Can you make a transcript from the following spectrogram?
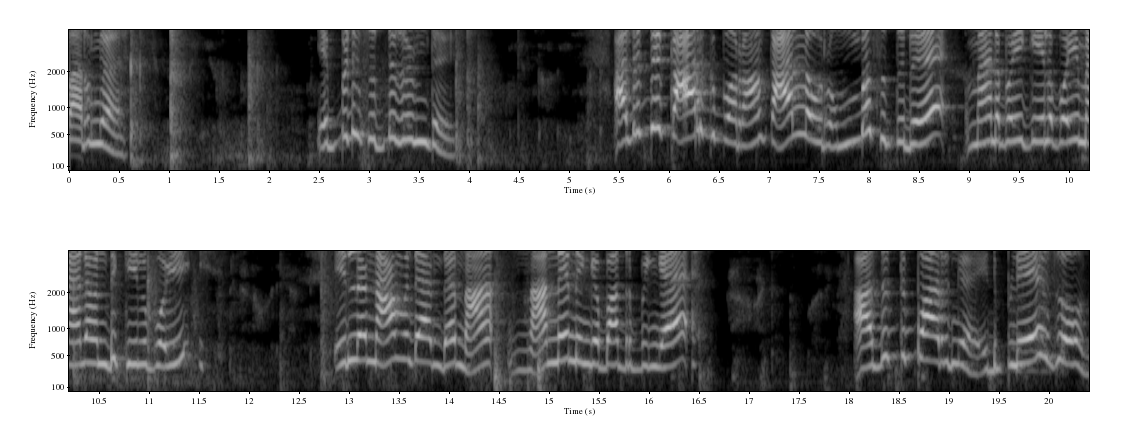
பாருங்க. எப்படி சுத்துறன்ட்டு. அடுத்து காருக்கு போகிறோம் காரில் ரொம்ப சுத்துடு மேலே போய் கீழே போய் மேலே வந்துட்டு கீழே போய். இல்லை நான் விடாண்ட நான் நானே நீங்கள் பார்த்துருப்பீங்க அடுத்து பாருங்க. இது பிளே ஜோன்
